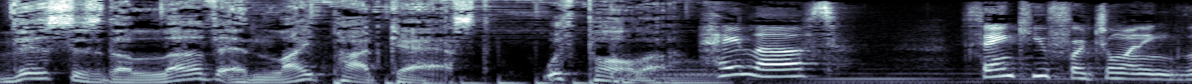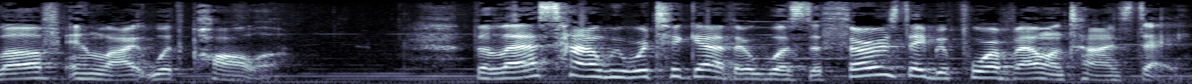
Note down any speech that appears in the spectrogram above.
This is the Love and Light Podcast with Paula. Hey, loves. Thank you for joining Love and Light with Paula. The last time we were together was the Thursday before Valentine's Day.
